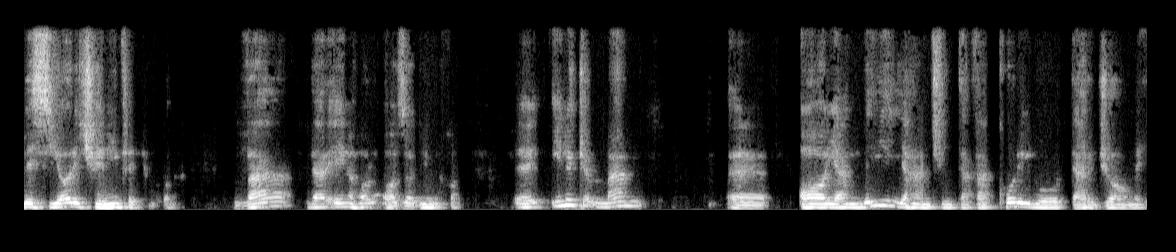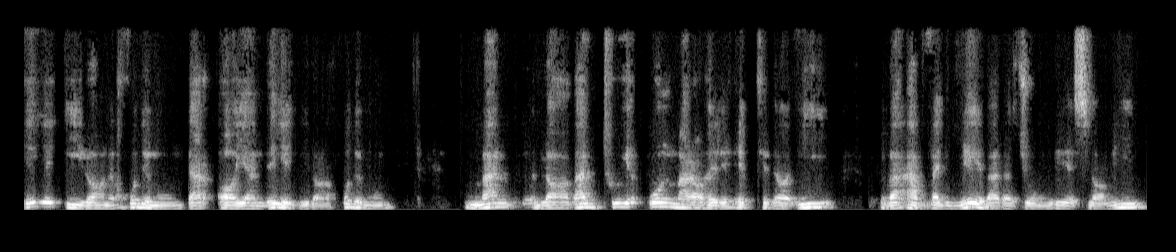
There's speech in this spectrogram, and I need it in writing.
بسیاری چنین فکر می‌کنن. و در این حال آزادی می‌خواد. اینه که من آینده یه همچین تفکری رو در جامعه ایران خودمون در آینده ایران خودمون من لاقل توی اون مراحل ابتدایی و اولیه بعد از جمهوری اسلامی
